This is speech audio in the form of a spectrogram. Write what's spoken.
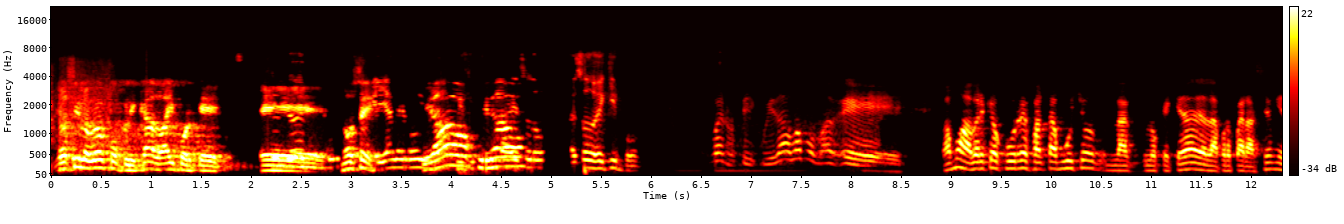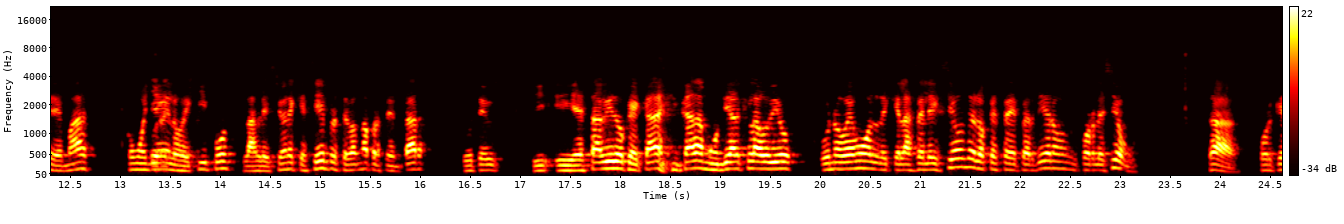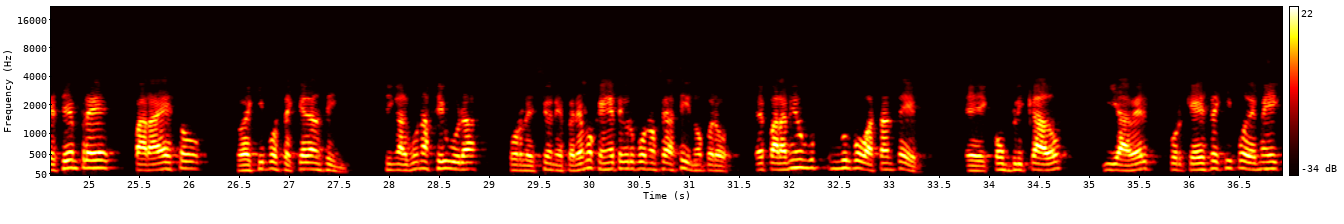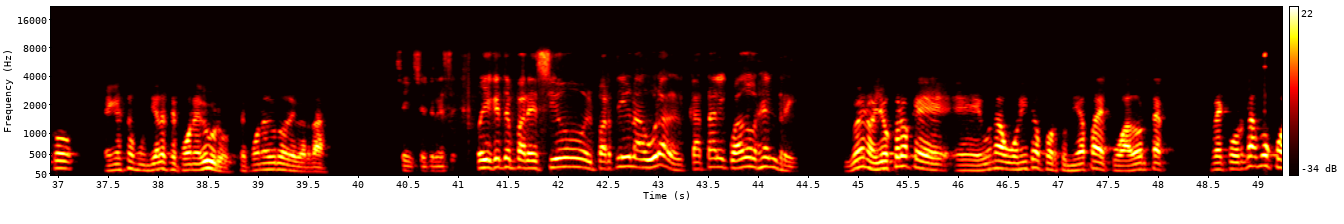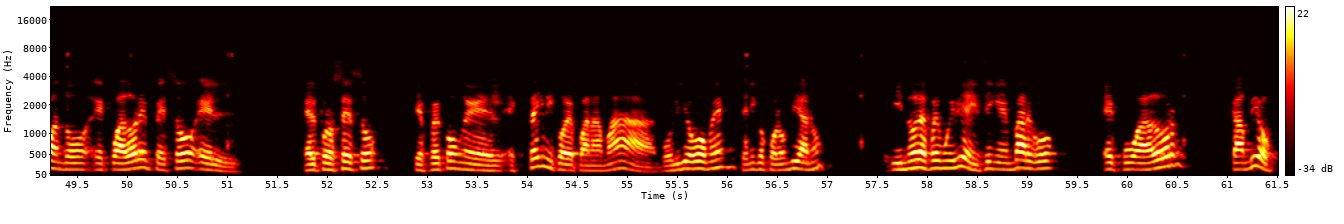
Yo sí lo veo complicado ahí porque, eh, no sé, cuidado, cuidado. A esos, a esos, dos equipos. Bueno, sí, cuidado, vamos, eh, vamos a ver qué ocurre. Falta mucho la, lo que queda de la preparación y demás, cómo lleguen los equipos, las lesiones que siempre se van a presentar. Usted, y, y, he sabido que cada, en cada mundial, Claudio, uno vemos que la selección de los que se perdieron por lesión. Sea, porque siempre para esto los equipos se quedan sin, sin alguna figura por lesiones. Esperemos que en este grupo no sea así, ¿no? Pero eh, para mí es un, un grupo bastante eh, complicado y a ver, porque ese equipo de México en esos mundiales se pone duro, se pone duro de verdad. Sí, se crece. Oye, ¿qué te pareció el partido inaugural, Qatar-Ecuador, Henry? Bueno, yo creo que eh, una bonita oportunidad para Ecuador. ¿Te recordamos cuando Ecuador empezó el, el proceso que fue con el ex técnico de Panamá, Bolillo Gómez, técnico colombiano, y no le fue muy bien. Sin embargo, Ecuador cambió,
